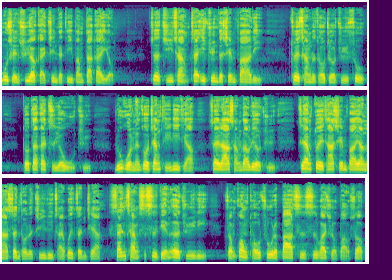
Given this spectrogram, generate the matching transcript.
目前需要改进的地方大概有这几场，在一军的先发里，最长的投球局数都大概只有五局。如果能够将体力条再拉长到六局，这样对他先发要拿胜投的几率才会增加。三场十四点二局里，总共投出了八次四坏球保送，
